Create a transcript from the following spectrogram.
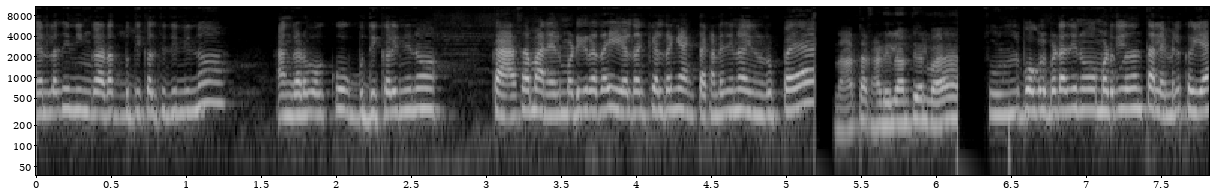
ಏನ್ಲ ನೀನು ಹಿಂಗಾಡೋದು ಬುದ್ಧಿ ಕಲ್ತಿದ್ದೀನಿ ನೀನು? ಅಂಗಡಿ ಹೋಗು ಬುದ್ಧಿ ಕಲಿ ನೀನು. ಕಾಸ ಮನೇಲಿ ಮಡಿಗಿರದ ಹೇಳ್ದಂಗೆ ಕೇಳ್ದಂಗೆ ಹೆಂಗೆ ತಗೊಂಡಿದ್ದೀನಿ ಐನೂರು ರೂಪಾಯಿ? ನಾನು ತಗೊಂಡಿಲ್ಲ ಅಂತಲ್ವಾ? ಸುಳ್ಳು ಬೋಗಲ್ಬೇಡ ನೀನು ಮಡಗಲ ತಲೆ ಮೇಲೆ ಕೈಯ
